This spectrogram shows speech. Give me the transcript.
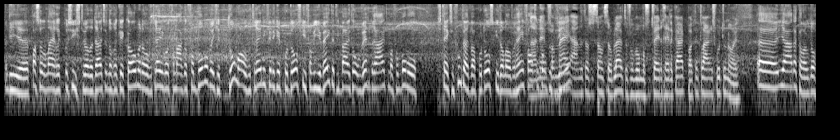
En die uh, passen dan eigenlijk precies terwijl de Duitsers nog een keer komen. De overtreding wordt gemaakt door Van Bommel. Een beetje domme overtreding vind ik in Podolski. Van wie je weet dat hij buitenom wegdraait. Maar Van Bommel steekt zijn voet uit waar Podolski dan overheen valt. Nou, neem van mij aan dat als de stand zo blijft... dat Van Bommel zijn tweede gele kaart pakt en klaar is voor het toernooi. Uh, ja, dat kan ook nog.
